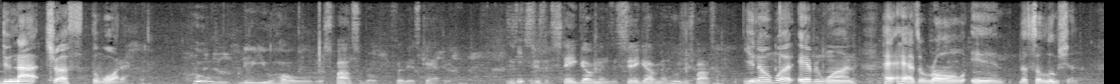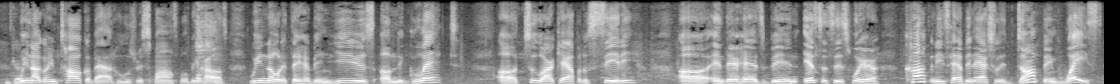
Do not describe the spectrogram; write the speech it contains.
do not trust the water. Who do you hold responsible for this, Kathy? Is, this, is it the state government? Is it the city government? Who's responsible? you know what? Everyone ha- has a role in the solution. Okay. We're not going to talk about who's responsible because we know that there have been years of neglect uh, to our capital city, uh, and there has been instances where companies have been actually dumping waste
